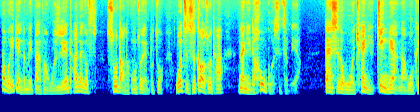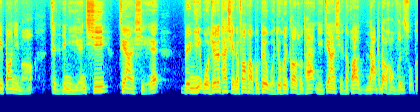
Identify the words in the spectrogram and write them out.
那我一点都没办法，我连他那个疏导的工作也不做，我只是告诉他，那你的后果是怎么样。但是呢，我劝你尽量，那我可以帮你忙，这个给你延期，这样写。比如你，我觉得他写的方法不对，我就会告诉他，你这样写的话拿不到好分数的，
